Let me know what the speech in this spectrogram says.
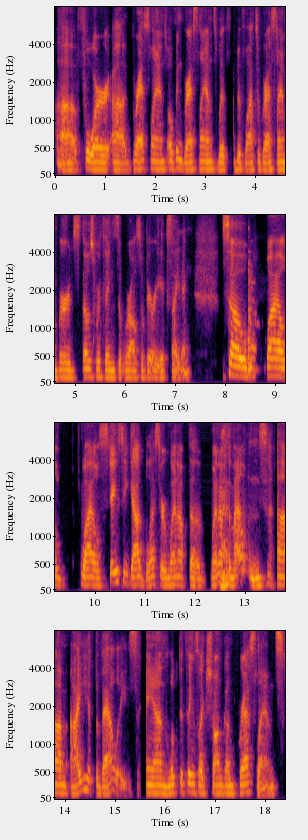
uh, for uh, grasslands, open grasslands with with lots of grassland birds. Those were things that were also very exciting. So while while Stacy, God bless her, went up the went up the mountains, um, I hit the valleys and looked at things like Shawangunk grasslands,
